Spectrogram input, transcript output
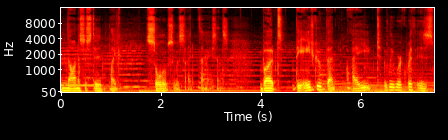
non-assisted like solo suicide if right. that makes sense. But the age group that i typically work with is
